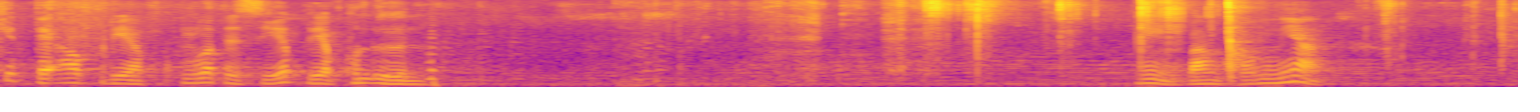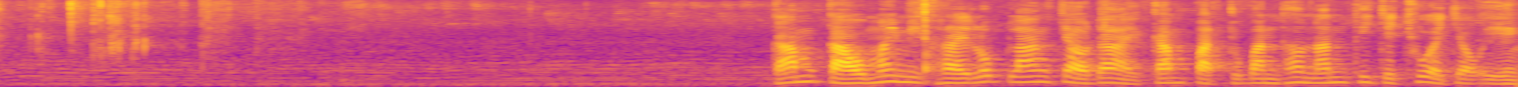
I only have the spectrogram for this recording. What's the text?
คิดแต่เอาเปรียบกลัวแต่เสียเปรียบคนอื่น นี่บางคนเนี่ยกรรมเก่าไม่มีใครลบล้างเจ้าได้ กรรมปัจจุบันเท่านั้นที่จะช่วยเจ้าเอง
